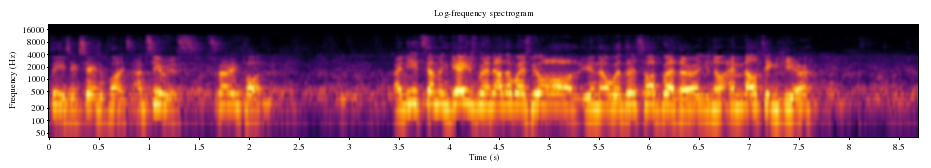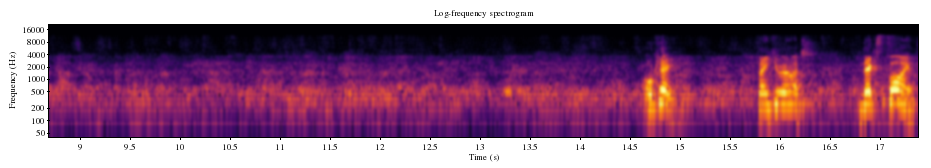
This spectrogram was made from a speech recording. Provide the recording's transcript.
Please exchange your points. I'm serious. It's very important. I need some engagement, otherwise we all, you know, with this hot weather, you know, I'm melting here. Okay, thank you very much. Next point.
